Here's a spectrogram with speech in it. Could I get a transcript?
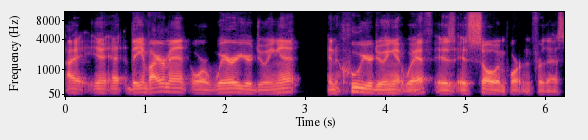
I the environment or where you're doing it and who you're doing it with is is so important for this.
